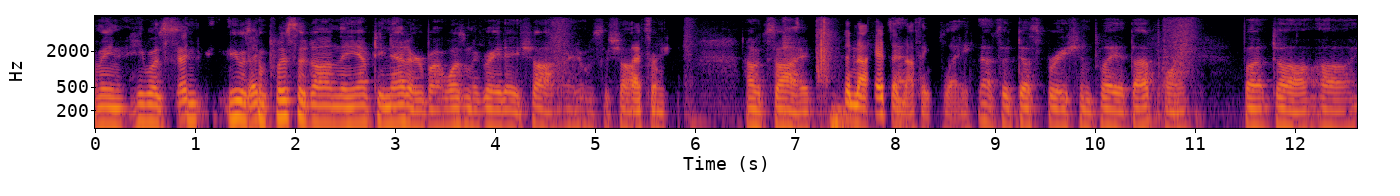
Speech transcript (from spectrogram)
I mean, he was Good. he was Good. complicit on the empty netter, but it wasn't a grade A shot. Right? It was a shot That's from right. outside. It's a, no- it's a nothing play. That's a desperation play at that point. But uh, uh,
